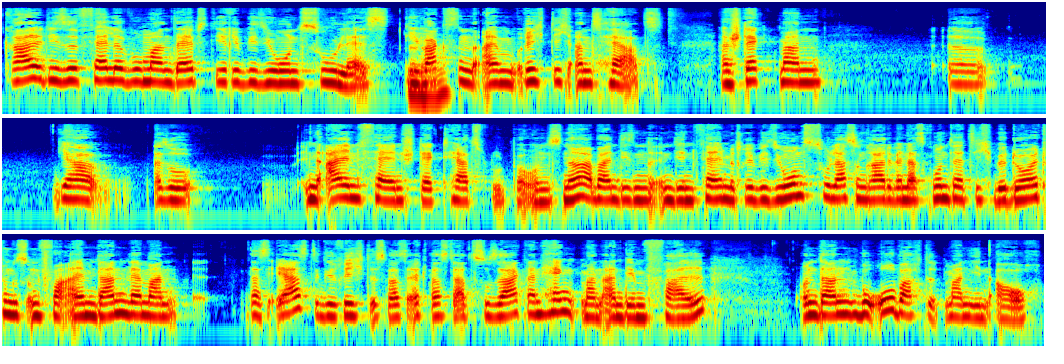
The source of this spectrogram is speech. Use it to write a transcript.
gerade diese Fälle, wo man selbst die Revision zulässt, die ja. wachsen einem richtig ans Herz. Da steckt man, äh, ja, also in allen Fällen steckt Herzblut bei uns, ne? Aber in diesen, in den Fällen mit Revisionszulassung, gerade wenn das grundsätzliche Bedeutung ist und vor allem dann, wenn man das erste Gericht ist, was etwas dazu sagt, dann hängt man an dem Fall und dann beobachtet man ihn auch,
